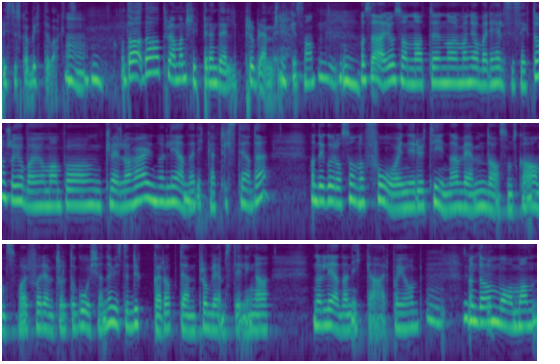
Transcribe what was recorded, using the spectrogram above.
hvis du skal bytte vakt. Mm. Og da, da, tror jeg man slipper en del problemer. Ikke sant. Mm. Og så er det jo sånn at eh, Når man jobber i helsesektoren, så jobber jo man på kveld og helg når leder ikke er til stede. Og Det går også an å få inn i rutina hvem da som skal ha ansvar for eventuelt å godkjenne hvis det dukker opp den problemstillinga når lederen ikke er på jobb. Mm, Men da må man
